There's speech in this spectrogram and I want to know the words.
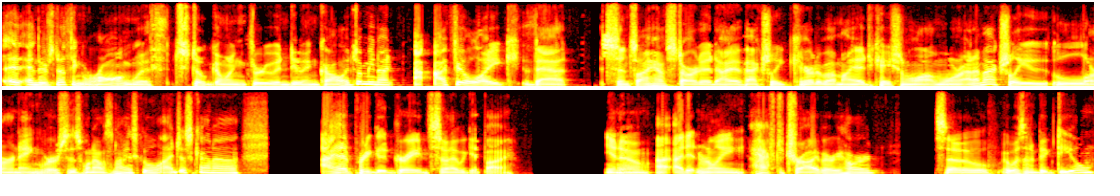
and, and there's nothing wrong with still going through and doing college. I mean, I I- I feel like that since I have started, I have actually cared about my education a lot more, and I'm actually learning. Versus when I was in high school, I just kind of I had pretty good grades, so I would get by. You know, I, I didn't really have to try very hard. So it wasn't a big deal.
